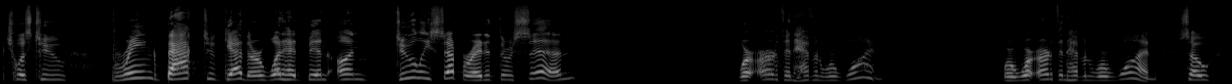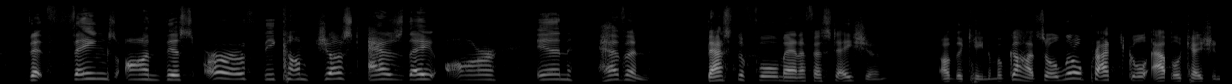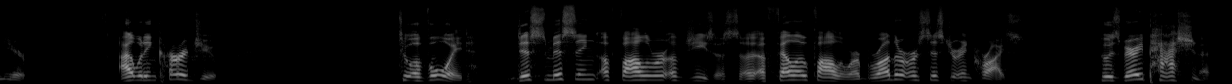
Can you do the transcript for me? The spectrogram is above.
which was to bring back together what had been undone duly separated through sin, where earth and heaven were one. Where earth and heaven were one. So that things on this earth become just as they are in heaven. That's the full manifestation of the kingdom of God. So, a little practical application here. I would encourage you to avoid dismissing a follower of Jesus, a, a fellow follower, a brother or sister in Christ, who is very passionate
